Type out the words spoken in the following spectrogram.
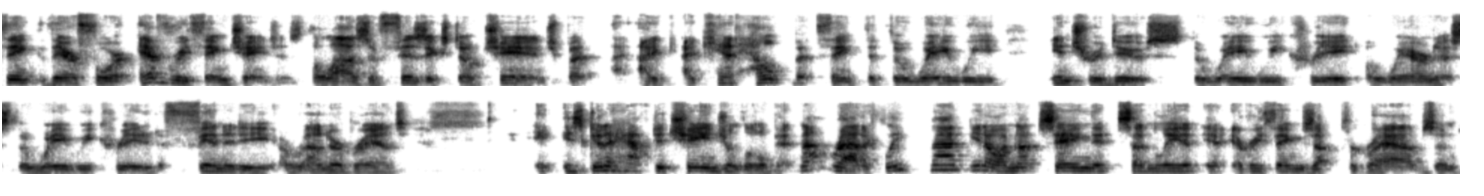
think, therefore, everything changes. The laws of physics don't change, but I, I, I can't help but think that the way we introduce, the way we create awareness, the way we create affinity around our brands is going to have to change a little bit. Not radically, not, you know, I'm not saying that suddenly it, it- everything's up for grabs and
